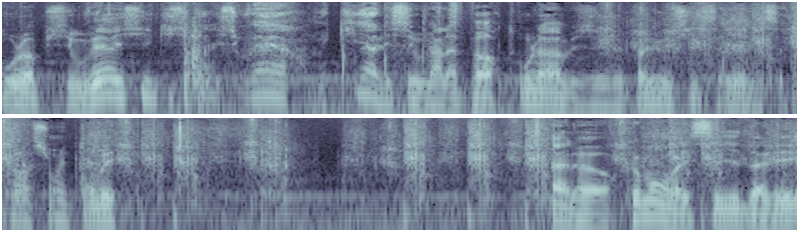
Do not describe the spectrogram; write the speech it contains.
Oh là, puis c'est ouvert ici. Qui a laissé ouvert? Mais qui a laissé ouvert la porte? Oh là, j'ai pas vu aussi. Ça y est, la saturation est tombée. Alors, comment on va essayer d'aller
